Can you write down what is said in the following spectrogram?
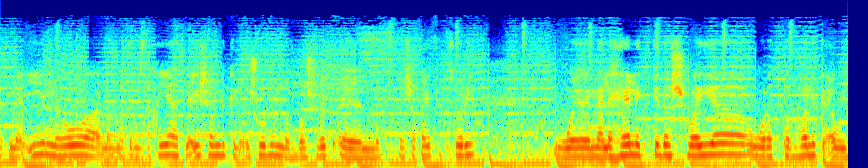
هتلاقيه اللي هو لما تمسحيه هتلاقيه شالك القشور اللي في بشرت اللي في شفايفك سوري وملهالك كده شوية ورطبها لك قوي.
